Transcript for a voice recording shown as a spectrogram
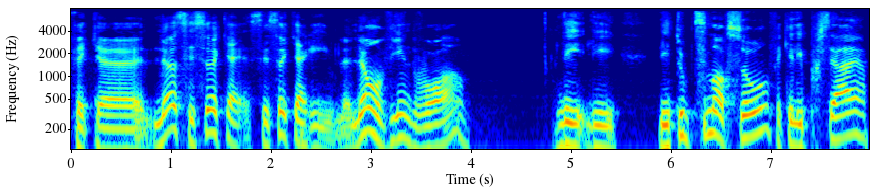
Fait que là, c'est ça qui ça qui arrive. Là, on vient de voir les, les, les tout petits morceaux, fait que les poussières,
